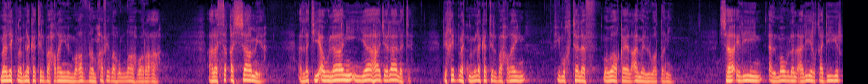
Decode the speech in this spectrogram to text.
ملك مملكة البحرين المعظم حفظه الله ورعاه. على الثقة السامية التي أولاني إياها جلالته لخدمة مملكة البحرين في مختلف مواقع العمل الوطني. سائلين المولى العلي القدير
